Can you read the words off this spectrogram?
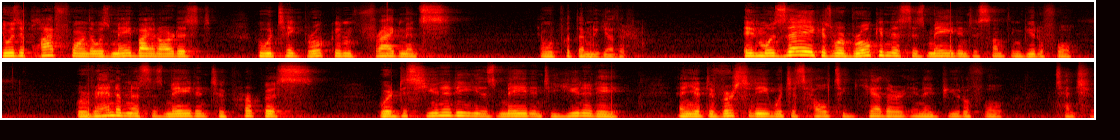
It was a platform that was made by an artist who would take broken fragments and would put them together. A mosaic is where brokenness is made into something beautiful, where randomness is made into purpose, where disunity is made into unity and yet diversity which is held together in a beautiful tension.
